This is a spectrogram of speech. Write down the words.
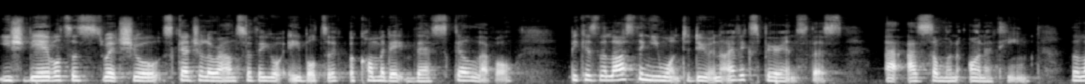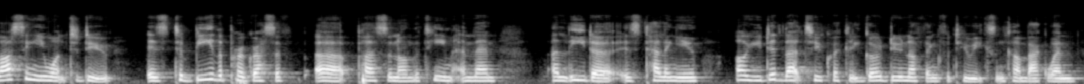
you should be able to switch your schedule around so that you're able to accommodate their skill level. Because the last thing you want to do, and I've experienced this uh, as someone on a team, the last thing you want to do is to be the progressive uh, person on the team, and then a leader is telling you, "Oh, you did that too quickly. Go do nothing for two weeks and come back when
